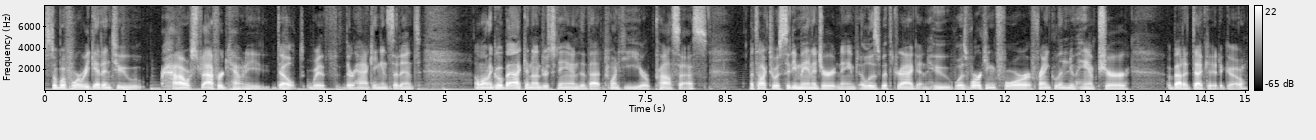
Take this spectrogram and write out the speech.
So before we get into how Strafford County dealt with their hacking incident, I want to go back and understand that 20 year process. I talked to a city manager named Elizabeth Dragon, who was working for Franklin, New Hampshire about a decade ago.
